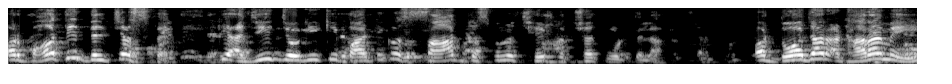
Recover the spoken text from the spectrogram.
और बहुत ही दिलचस्प है कि अजीत जोगी की पार्टी को सात दशमलव छह प्रतिशत वोट मिला। और 2018 में ही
